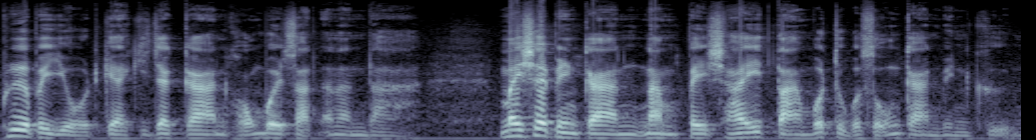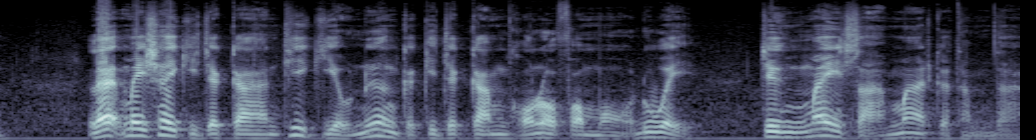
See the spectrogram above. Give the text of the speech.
เพื่อประโยชน์แก่กิจการของบริษัทอนันดา ไม่ใช่เป็นการนำไปใช้ตามวัตถุประสงค์การเวียนคืน และไม่ใช่กิจการที่เกี่ยวเนื่องกับกิจกรรมของรฟมด้วย จึงไม่สามารถกระทำได้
